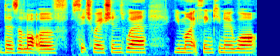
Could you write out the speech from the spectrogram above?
there's a lot of situations where you might think, you know what,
